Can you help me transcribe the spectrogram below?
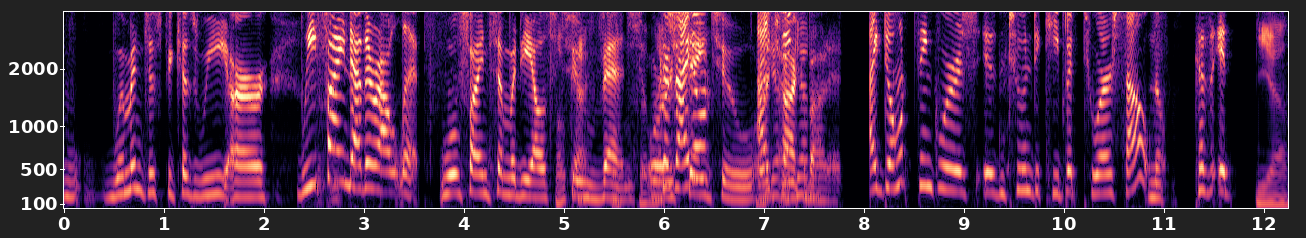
women just because we are We find other outlets. we'll find somebody else Okay. to vent or 'Cause I say to or I talk about it. I don't think we're as in tune to keep it to ourselves. No. Because it, Yeah.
